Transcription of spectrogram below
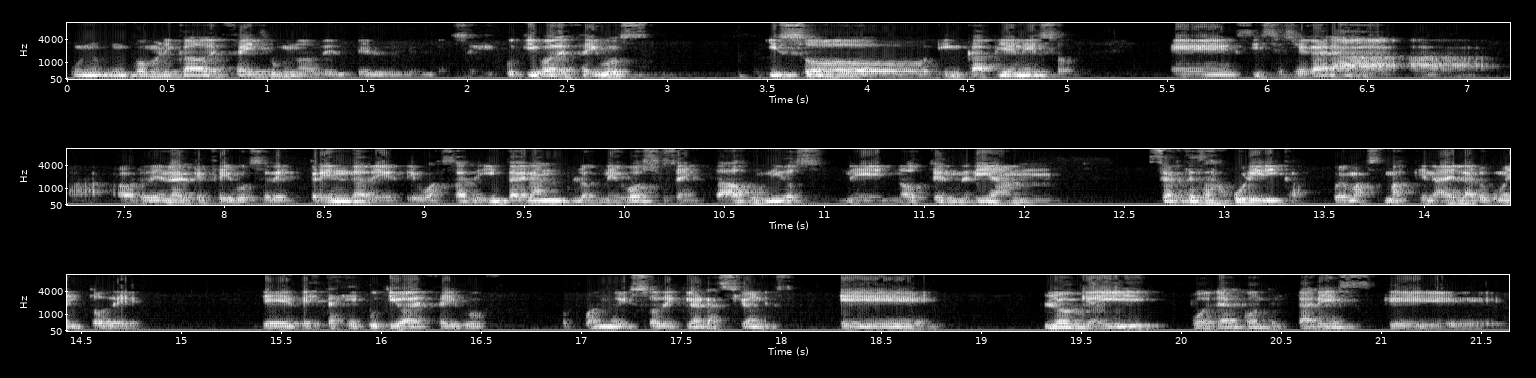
un, comunicado de Facebook, uno de, los ejecutivos de Facebook, hizo hincapié en eso. Eh, si se llegara a, ordenar que Facebook se desprenda de, WhatsApp e Instagram, los negocios en Estados Unidos eh, no tendrían certeza jurídica. Fue más, más que nada el argumento de, esta ejecutiva de Facebook cuando hizo declaraciones. lo que ahí podría contestar es que,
